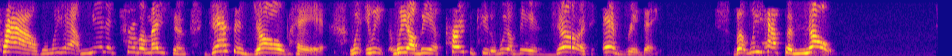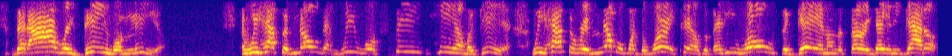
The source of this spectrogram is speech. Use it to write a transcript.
trials and we have many tribulations, just as Job had. We, we, we are being persecuted. We are being judged every day. But we have to know that our Redeemer live, And we have to know that we will see him again. We have to remember what the word tells us, that he rose again on the third day and he got up,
